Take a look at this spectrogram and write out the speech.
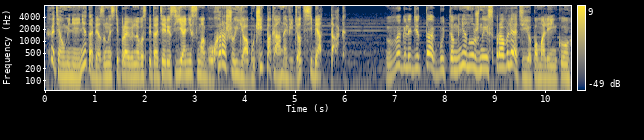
Хотя у меня и нет обязанности правильно воспитать Эрис, я не смогу хорошо ее обучить, пока она ведет себя так. Выглядит так, будто мне нужно исправлять ее помаленьку,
